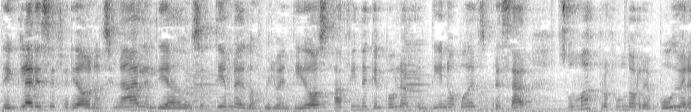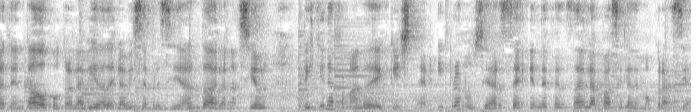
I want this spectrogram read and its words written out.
declare ese feriado nacional el día 2 de septiembre de 2022 a fin de que el pueblo argentino pueda expresar su más profundo repudio al atentado contra la vida de la vicepresidenta de la Nación, Cristina Fernández de Kirchner, y pronunciarse en defensa de la paz y la democracia,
